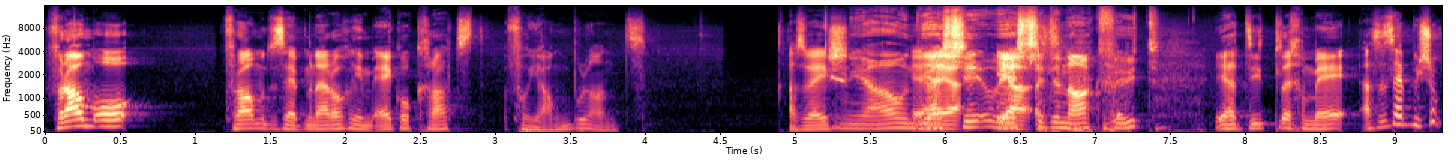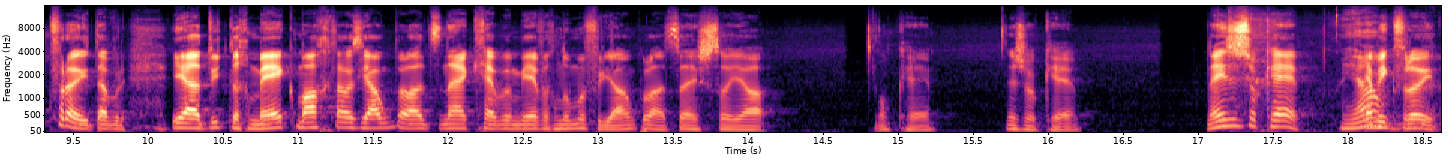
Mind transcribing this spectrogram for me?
vor allem auch, vor allem, das hat man auch im Ego gekratzt, von Youngbulant. Also weißt Ja, und Ja, wie hast ja, du wie ja. hast du dich denn angefühlt? ich habe deutlich mehr, also es hat mich schon gefreut, aber ich habe deutlich mehr gemacht als Youngbalance. Dann haben wir mich einfach nur für Youngbalance. Dann ist so, ja, okay, das ist okay. Nein, es ist okay. Ich Ja, habe mich gefreut.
